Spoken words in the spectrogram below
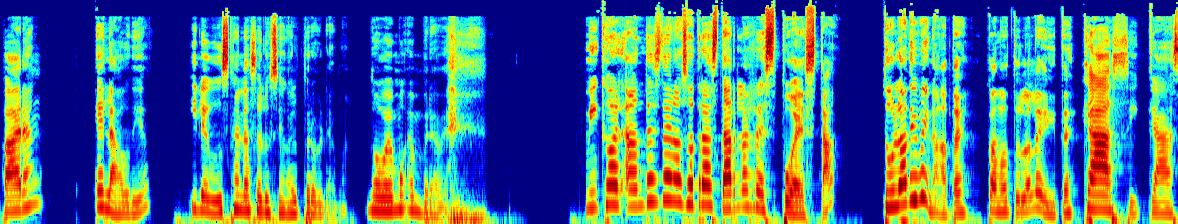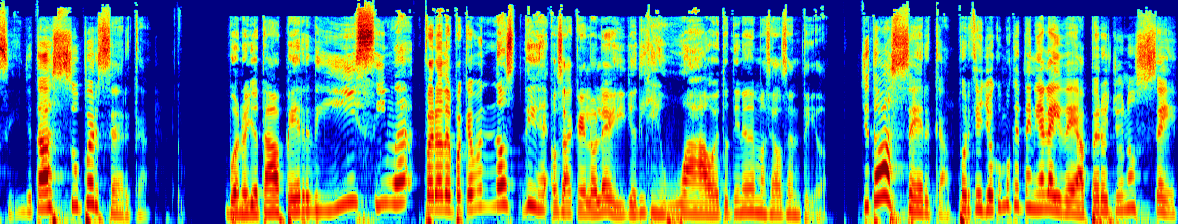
paran el audio y le buscan la solución al problema. Nos vemos en breve. Nicole, antes de nosotras dar la respuesta, ¿tú lo adivinaste cuando tú lo leíste? Casi, casi. Yo estaba súper cerca. Bueno, yo estaba perdidísima, pero después que nos dije, o sea, que lo leí, yo dije, wow, esto tiene demasiado sentido. Yo estaba cerca, porque yo como que tenía la idea, pero yo no sé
